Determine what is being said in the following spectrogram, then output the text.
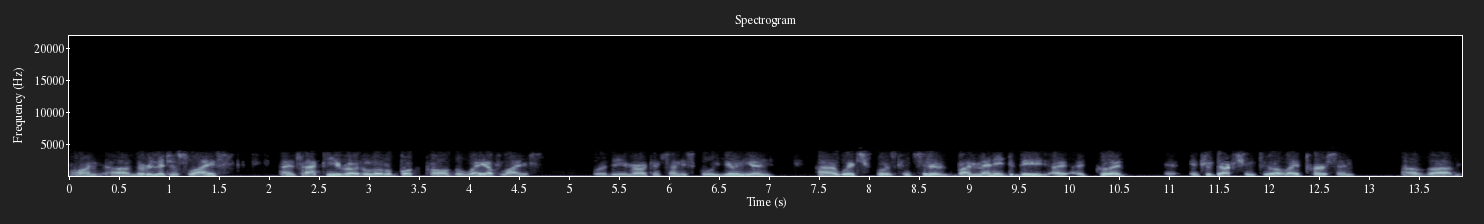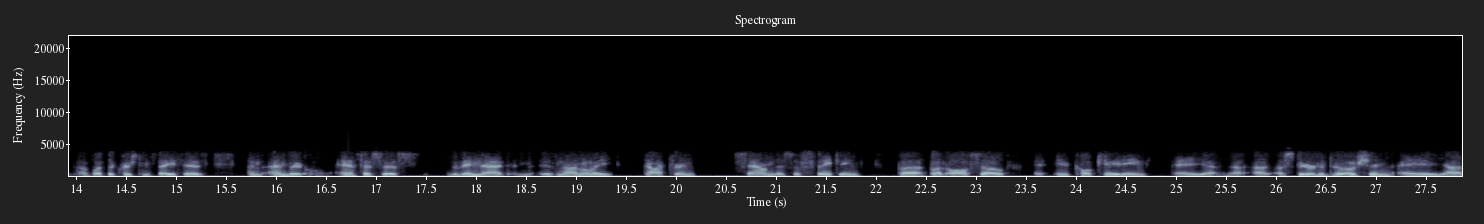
on the religious life. In fact, he wrote a little book called The Way of Life for the American Sunday School Union, uh, which was considered by many to be a, a good introduction to a layperson of uh, of what the Christian faith is, and and the emphasis within that is not only doctrine, soundness of thinking, but but also inculcating a a, a spirit of devotion, a uh,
